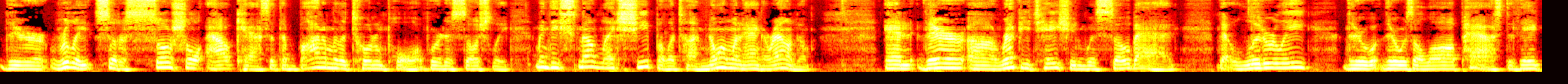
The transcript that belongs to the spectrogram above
they're really sort of social outcasts at the bottom of the totem pole of where it is socially. I mean, they smelled like sheep all the time. No one would hang around them. And their uh, reputation was so bad that literally there, there was a law passed that they,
